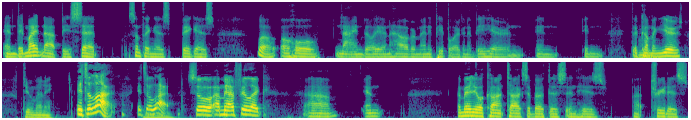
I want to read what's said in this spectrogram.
And they might not be set something as big as, well, a whole nine billion, however many people are going to be here in in in the mm. coming years. Too many. It's a lot. It's a lot. So I mean, I feel like, um, and Immanuel Kant talks about this in his uh, treatise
